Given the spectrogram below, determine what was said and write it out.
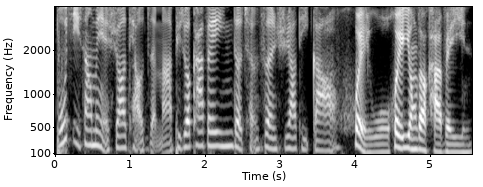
补给上面也需要调整吗？比如说咖啡因的成分需要提高。会，我会用到咖啡因。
